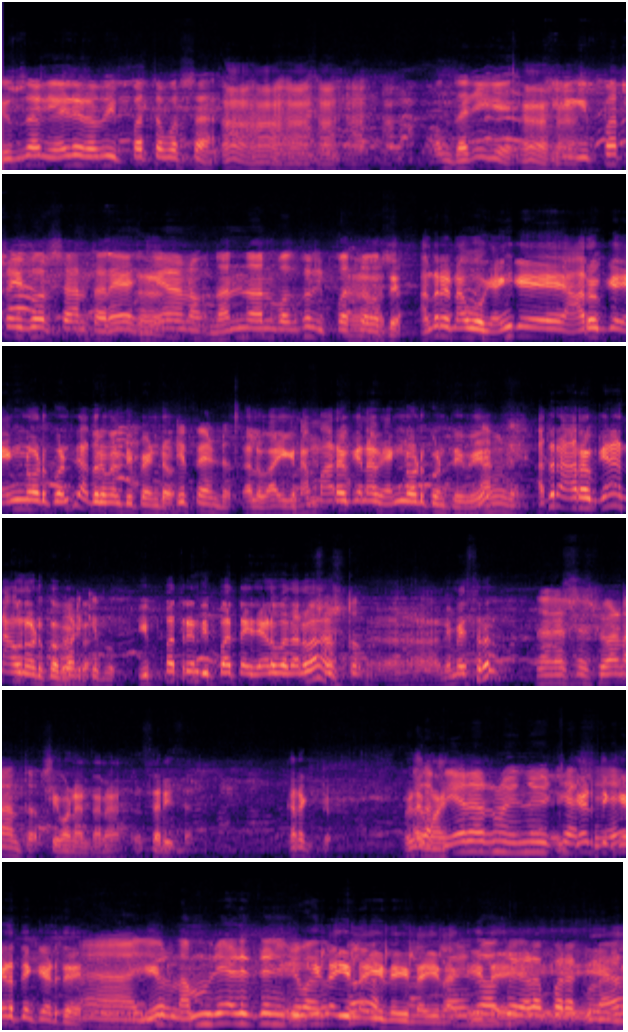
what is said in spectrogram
ಯುದ್ಧದಲ್ಲಿ ಹೇಳಿರೋದು ಇಪ್ಪತ್ತು ವರ್ಷ. ಹಾ ಹಾ ಹಾ ಹಾ ಹಾ ಹಾ. ಒಂದ್ ದನಿಗೆ. ಈಗ ಇಪ್ಪತ್ತೈದು ವರ್ಷ ಅಂತಾರೆ. ಏನೋ ನನ್ನ ಅನುಭವದಲ್ಲಿ ಇಪ್ಪತ್ತು ವರ್ಷ. ಅದೇ. ಅಂದ್ರೆ ನಾವು ಹೆಂಗೆ ಆರೋಗ್ಯ ಹೆಂಗ್ ನೋಡ್ಕೊಂತೀವಿ ಅದ್ರ ಮೇಲೆ ಡಿಪೆಂಡ್ ಡಿಪೆಂಡ್ ಅಲ್ವಾ? ಈಗ ನಮ್ಮ ಆರೋಗ್ಯ ನಾವು ಹೆಂಗ್ ನೋಡ್ಕೊಂತೀವಿ? ಹಂಗೆ. ಅದ್ರ ಆರೋಗ್ಯ ನಾವು ನೋಡ್ಕೋಬೇಕು. ನೋಡ್ಕೋಬೇಕು. ಇಪ್ಪತ್ತರಿಂದ ಇಪ್ಪತ್ತೈದು ಹೇಳ್ಬೋದಲ್ವಾ. ಆ, ನಿಮ್ಮ ಹೆಸರು? ನನ್ನ ಹೆಸರು ಶಿವಣ್ಣ ಅಂತ. ಶಿವಣ್ಣ ಅಂತನಾ? ಸರಿ ಸರ್. ಕರೆಕ್ಟ್ ಒಳ್ಳೆ ಮಾಹಿತಿ. ಬೇರೆಯವ್ರನ್ನು ಇನ್ನೂ ಕೇಳ್ತೀನಿ ವಿಚಾರಿಸಿ. ಕೇಳ್ತೀನಿ ಕೇಳ್ತೀನಿ. ಇವ್ರು ನಮ್ದು ಹೇಳಿದ್ದೆ ಇಲ್ಲ ಇಲ್ಲ ಇಲ್ಲ ಇಲ್ಲ ಇಲ್ಲ ಇಲ್ಲ ಇನ್ನೊಂದು ಹೇಳಕ್ ಬರಕ್ಕಿಲ್ಲ ಇಲ್ಲ,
